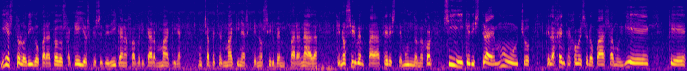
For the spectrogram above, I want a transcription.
Y esto lo digo para todos aquellos que se dedican a fabricar máquinas, muchas veces máquinas que no sirven para nada, que no sirven para hacer este mundo mejor. Sí, que distraen mucho, que la gente joven se lo pasa muy bien, que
